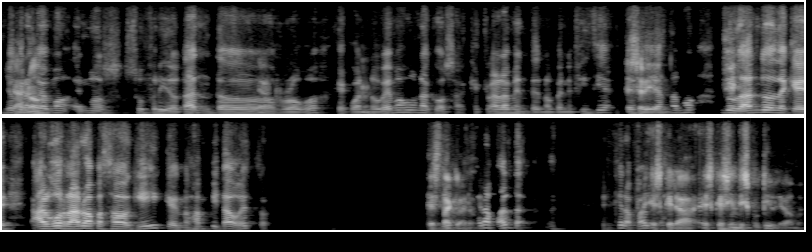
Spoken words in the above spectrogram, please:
Yo creo que hemos, hemos sufrido tantos robos que cuando vemos una cosa que claramente nos beneficia, Es es que ya estamos dudando de que algo raro ha pasado aquí, que nos han pitado esto. Está Es claro. que era falta. Es que era falta. Es que, era, es que es indiscutible, vamos.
